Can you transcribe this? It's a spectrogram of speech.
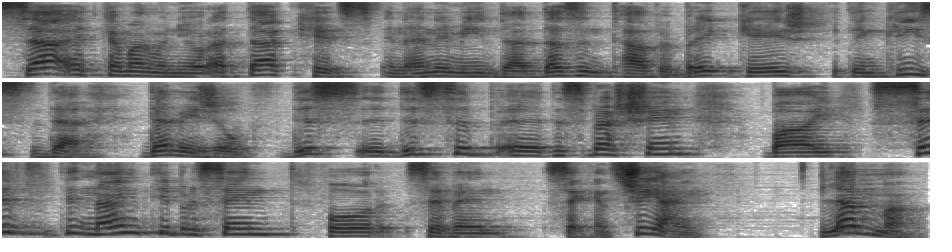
زائد كمان when your attack hits an enemy that doesn't have a break cage it increases the damage of this this uh, dispersion by 90% for 7 seconds. شو يعني؟ لما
